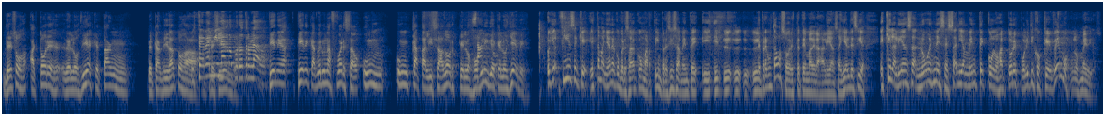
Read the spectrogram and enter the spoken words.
de esos actores, de los 10 que están de candidatos a. Usted ve el milagro por otro lado. Tiene, tiene que haber una fuerza, un, un catalizador que los obligue, que los lleve. Oye, fíjense que esta mañana conversaba con Martín precisamente y, y, le preguntaba sobre este tema de las alianzas y él decía, es que la alianza no es necesariamente con los actores políticos que vemos en los medios.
